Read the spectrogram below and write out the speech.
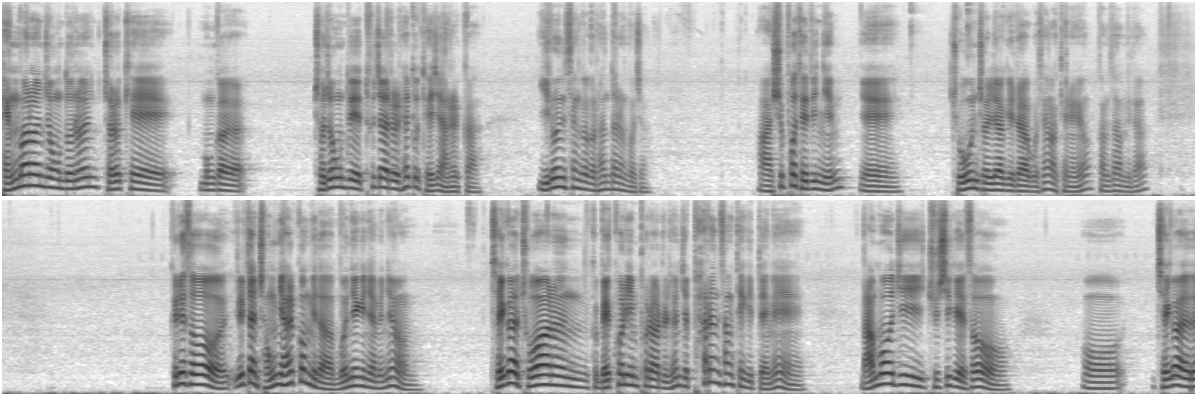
100만 원 정도는 저렇게 뭔가 저 정도의 투자를 해도 되지 않을까. 이런 생각을 한다는 거죠. 아, 슈퍼데디님, 예, 좋은 전략이라고 생각되네요. 감사합니다. 그래서 일단 정리할 겁니다. 뭔 얘기냐면요. 제가 좋아하는 그 맥커리 인프라를 현재 팔은 상태이기 때문에 나머지 주식에서 어 제가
